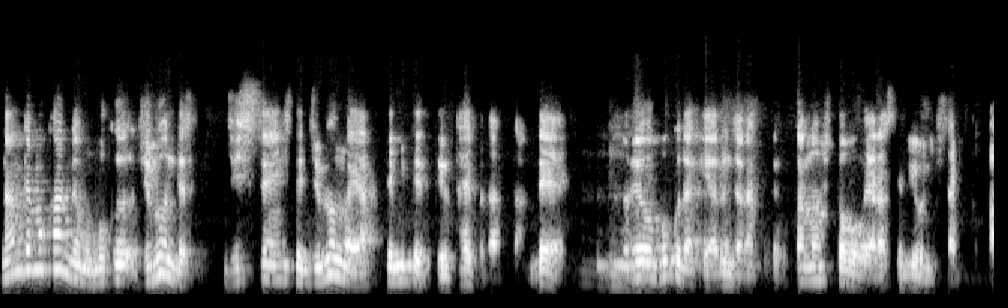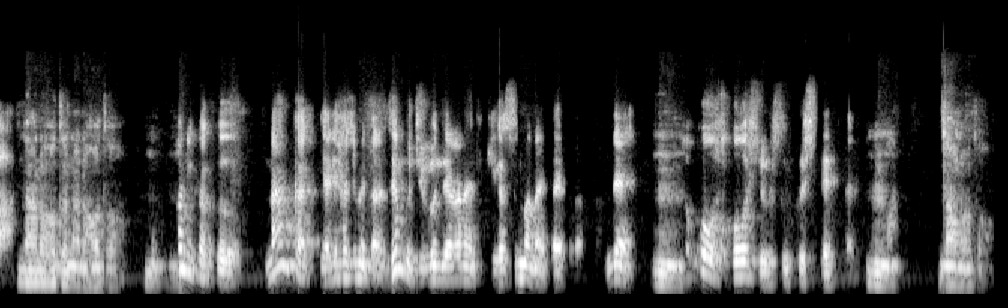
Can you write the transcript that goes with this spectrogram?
何でもかんでも僕自分で実践して自分がやってみてっていうタイプだったんで、それを僕だけやるんじゃなくて他の人をやらせるようにしたりとか、なるほど、なるほど。うんとにかく何かやり始めたら全部自分でやらないと気が済まないタイプだったんで、うん。そこを少し薄くしていったりとか、うん。なるほど。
